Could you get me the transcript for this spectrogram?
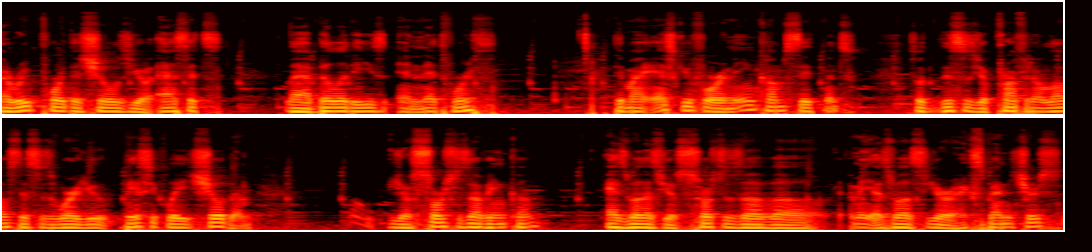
a report that shows your assets, liabilities, and net worth. They might ask you for an income statement. So this is your profit and loss. This is where you basically show them your sources of income as well as your sources of uh, I mean, as well as your expenditures,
